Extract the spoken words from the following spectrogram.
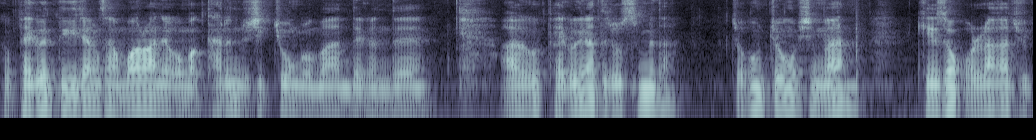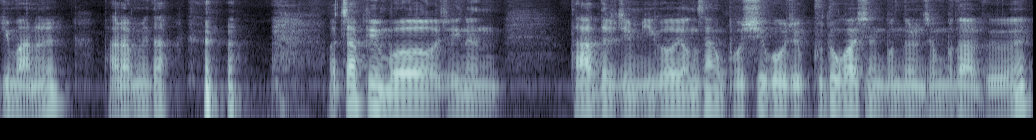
그 100원 뛰기 장사 뭐라 하냐고 막 다른 주식 좋은 거만 한데, 근데, 아유, 100원이라도 좋습니다. 조금 조금씩만 계속 올라가 주기만을 바랍니다. 어차피 뭐, 저희는 다들 지금 이거 영상 보시고, 저 구독하시는 분들은 전부 다 그,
